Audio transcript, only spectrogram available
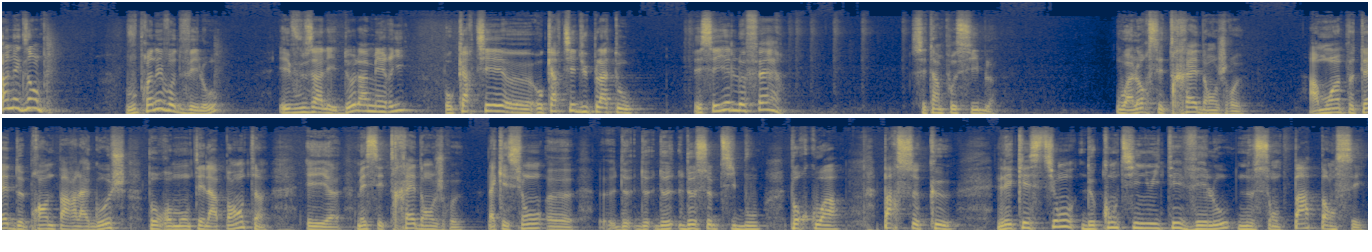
Un exemple. Vous prenez votre vélo et vous allez de la mairie au quartier, euh, au quartier du plateau. Essayez de le faire. C'est impossible. Ou alors c'est très dangereux. À moins peut-être de prendre par la gauche pour remonter la pente, et, mais c'est très dangereux la question de, de, ce petit bout. Pourquoi? Parce que les questions de continuité vélo ne sont pas pensées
